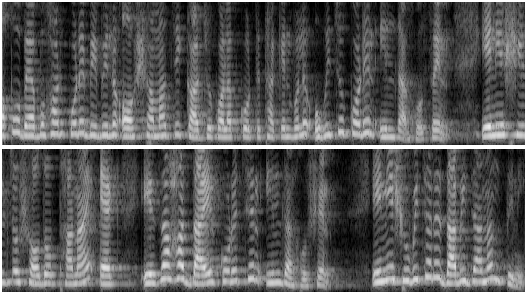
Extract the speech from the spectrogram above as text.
অপব্যবহার করে বিভিন্ন অসামাজিক কার্যকলাপ করতে থাকেন বলে অভিযোগ করেন ইলদার হোসেন। এ নিয়ে শিলচর সদর থানায় এক এজাহার দায়ের করেছেন ইলদার হোসেন। এ নিয়ে সুবিচারের দাবি জানান তিনি।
